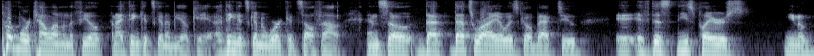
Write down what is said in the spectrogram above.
put more talent on the field, and I think it's going to be okay. I think it's going to work itself out. And so that that's where I always go back to. If this these players, you know,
